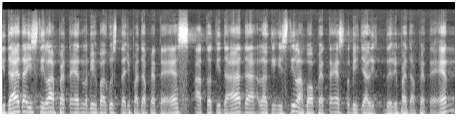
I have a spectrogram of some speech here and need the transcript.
Tidak ada istilah PTN lebih bagus daripada PTS atau tidak ada lagi istilah bahwa PTS lebih jalik daripada PTN.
